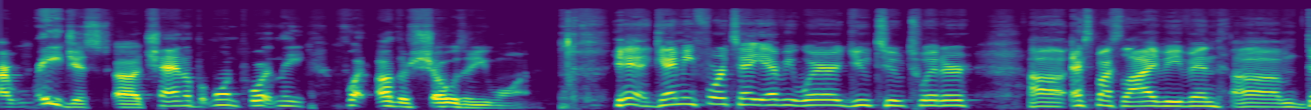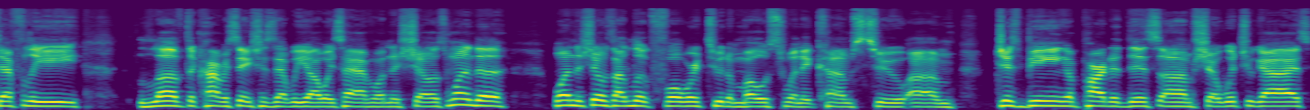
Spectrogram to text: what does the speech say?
outrageous uh, channel, but more importantly, what other shows are you on? Yeah, Gaming Forte everywhere, YouTube, Twitter, uh, Xbox Live, even. Um, definitely love the conversations that we always have on the show. It's one of the one of the shows I look forward to the most when it comes to um, just being a part of this um, show with you guys.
